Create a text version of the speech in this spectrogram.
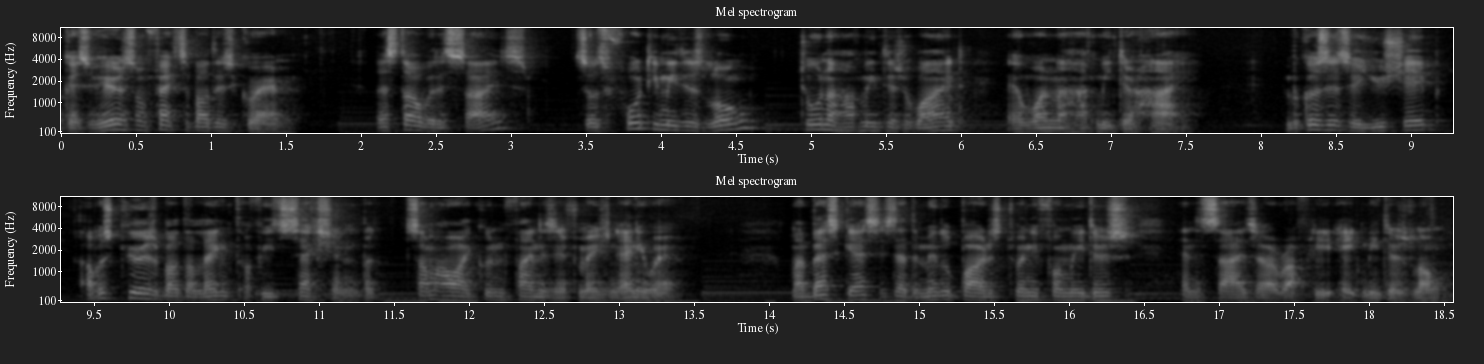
Okay, so here are some facts about this aquarium. Let's start with the size. So it's 40 meters long, 2.5 meters wide and 1.5 meter high. And because it's a U-shape, I was curious about the length of each section, but somehow I couldn't find this information anywhere. My best guess is that the middle part is 24 meters and the sides are roughly 8 meters long.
